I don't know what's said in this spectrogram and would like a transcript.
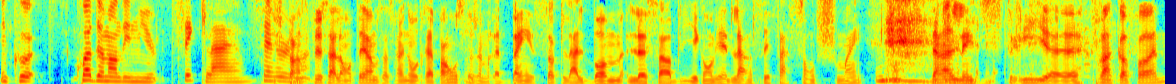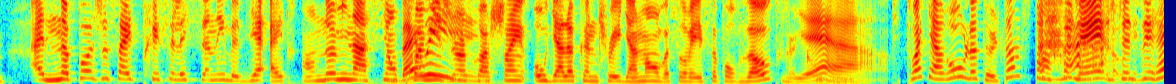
Écoute, quoi demander de mieux? C'est clair. Si je pense plus à long terme, ça serait une autre réponse. J'aimerais bien ça que l'album Le Sablier qu'on vient de lancer fasse son chemin dans l'industrie euh, francophone. Elle n'a pas juste à être présélectionnée, mais bien être en nomination Ben 1er oui. juin prochain au Gala Country également. On va surveiller ça pour vous autres. Yeah! Puis toi, Caro, là, t'as eu le temps de se penser, mais je te dirais,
